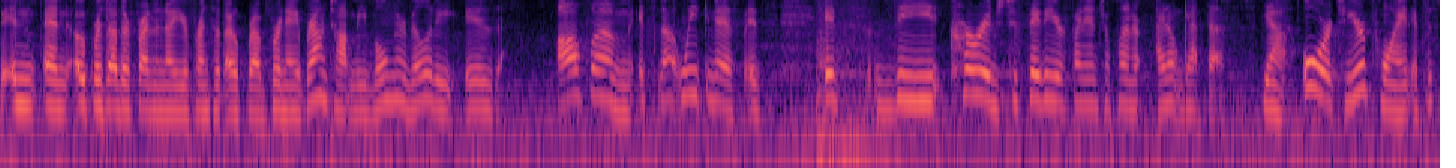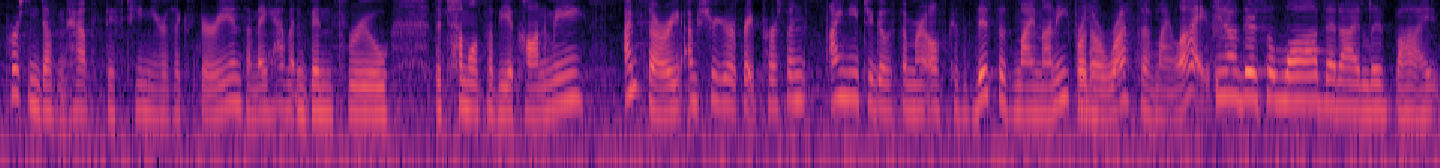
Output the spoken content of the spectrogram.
and, and Oprah's other friend, I know you're friends with Oprah, Brene Brown taught me vulnerability is awesome. It's not weakness. It's it's the courage to say to your financial planner, I don't get this. Yeah. Or to your point, if this person doesn't have 15 years experience and they haven't been through the tumults of the economy, I'm sorry, I'm sure you're a great person. I need to go somewhere else because this is my money for the rest of my life. You know, there's a law that I live by,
